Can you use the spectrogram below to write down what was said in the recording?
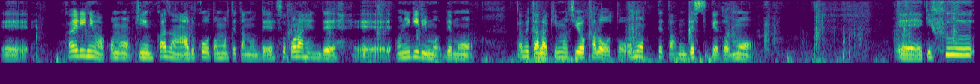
えー、帰りにはこの金華山歩こうと思ってたので、そこら辺で、えー、おにぎりも、でも、食べたら気持ちよかろうと思ってたんですけども、えー、岐阜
